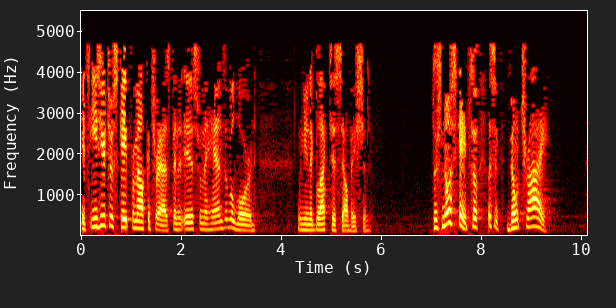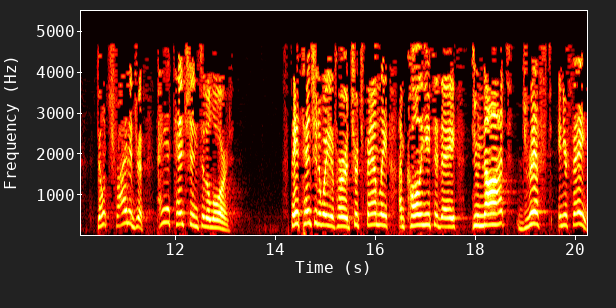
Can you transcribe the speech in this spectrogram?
It's easier to escape from Alcatraz than it is from the hands of the Lord when you neglect His salvation. There's no escape. So listen, don't try. Don't try to drift. Pay attention to the Lord. Pay attention to what you've heard. Church family, I'm calling you today. Do not drift in your faith.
